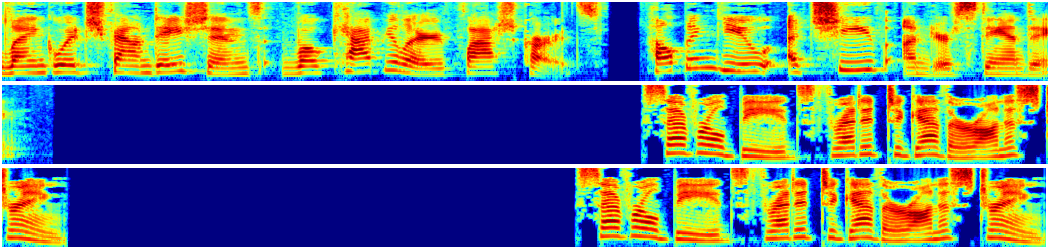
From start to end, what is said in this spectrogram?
Language Foundations vocabulary flashcards, helping you achieve understanding. Several beads threaded together on a string. Several beads threaded together on a string.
